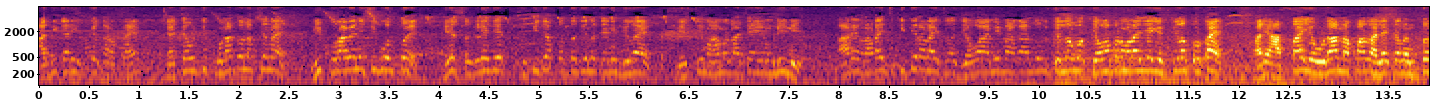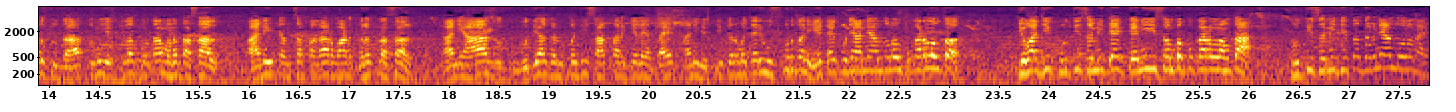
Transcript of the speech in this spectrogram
अधिकारी इतके करताय त्याच्यावरती कुणाचं लक्ष नाही? मी पुराव्यानिशी बोलतोय. हे सगळे जे चुकीच्या पद्धतीनं त्यांनी दिलंय एसटी महामंडळाच्या एमडीनी. अरे रडायचं किती रडायचं? जेव्हा आम्ही मागे आंदोलन केलं तेव्हा पण म्हणायचे एसटीला तोटा आहे. आणि आता एवढा नफा झाल्याच्यानंतर सुद्धा तुम्ही एसटीला तोटा म्हणत असाल आणि त्यांचा पगार वाढ करत नसाल आणि आज उद्या गणपती सात तारखेला येत आहेत आणि एसटी कर्मचारी उत्स्फूर्तपणे हे काही कुणी आम्ही आंदोलन पुकारलं होतं? किंवा जी कृती समिती आहे त्यांनीही संप पुकारला नव्हता? कृती समितीचं धरणे आंदोलन आहे.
